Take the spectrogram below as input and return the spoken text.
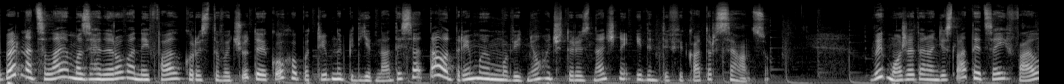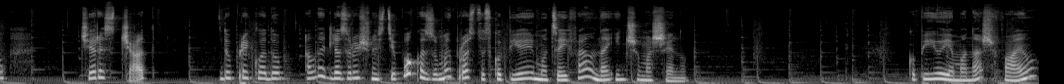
Тепер надсилаємо згенерований файл користувачу, до якого потрібно під'єднатися, та отримуємо від нього чотиризначний ідентифікатор сеансу. Ви можете надіслати цей файл через чат, до прикладу, але для зручності показу ми просто скопіюємо цей файл на іншу машину. Копіюємо наш файл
